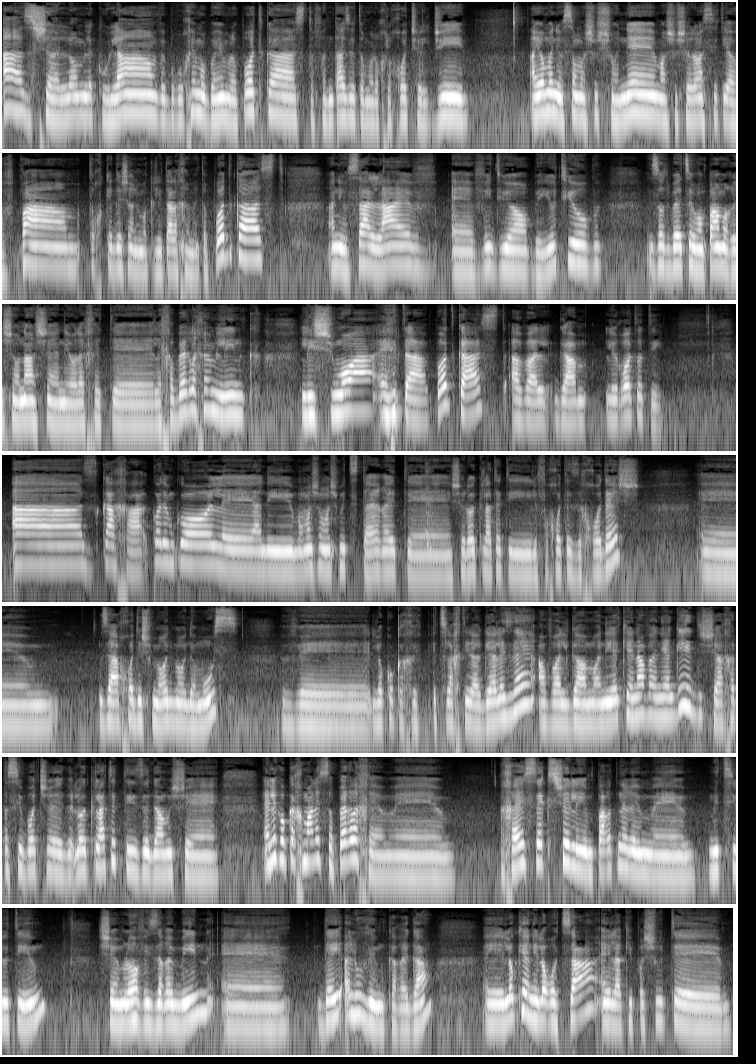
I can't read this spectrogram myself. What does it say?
אז שלום לכולם וברוכים הבאים לפודקאסט, הפנטזיות המלוכלכות של ג'י. היום אני עושה משהו שונה, משהו שלא עשיתי אף פעם, תוך כדי שאני מקליטה לכם את הפודקאסט. אני עושה לייב אה, וידאו ביוטיוב. זאת בעצם הפעם הראשונה שאני הולכת אה, לחבר לכם לינק, לשמוע את הפודקאסט, אבל גם לראות אותי. אז ככה, קודם כל, אה, אני ממש ממש מצטערת אה, שלא הקלטתי לפחות איזה חודש. אה, זה היה חודש מאוד מאוד עמוס, ולא כל כך הצלחתי להגיע לזה, אבל גם אני אהיה כנה ואני אגיד שאחת הסיבות שלא הקלטתי זה גם שאין לי כל כך מה לספר לכם. החיי סקס שלי עם פרטנרים מציאותיים. שהם לא אביזרי מין, אה, די עלובים כרגע. אה, לא כי אני לא רוצה, אלא כי פשוט אה,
